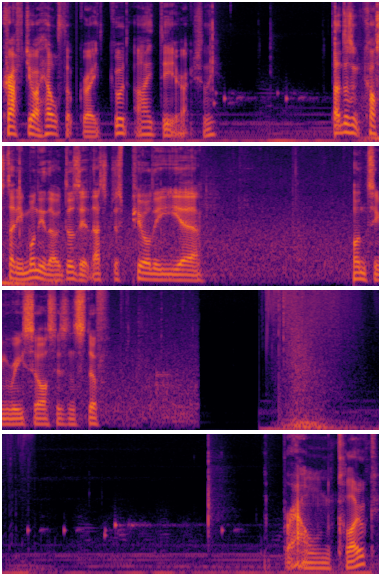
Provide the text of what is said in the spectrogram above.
Craft your health upgrade. Good idea, actually. That doesn't cost any money, though, does it? That's just purely uh, hunting resources and stuff. The brown cloak.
